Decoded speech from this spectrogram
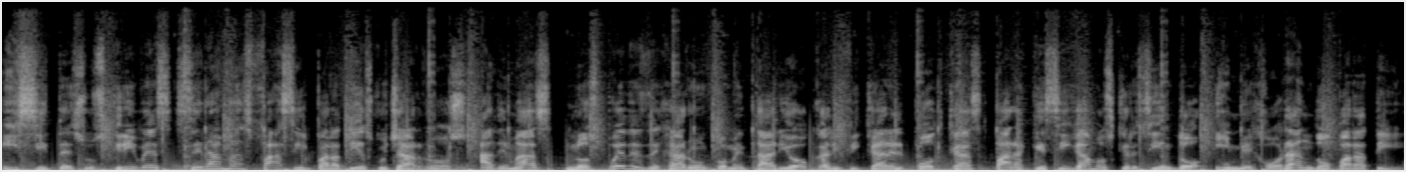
y si te suscribes será más fácil para ti escucharnos. Además, nos puedes dejar un comentario o calificar el podcast para que sigamos creciendo y mejorando para ti.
